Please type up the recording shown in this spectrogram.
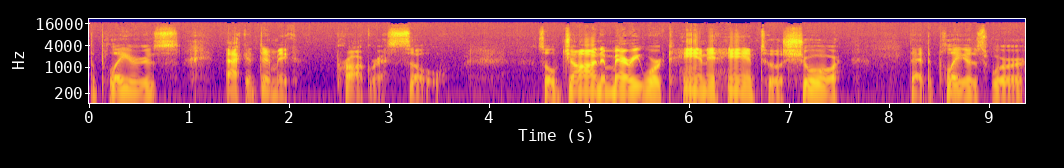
the players' academic progress. So so John and Mary worked hand in hand to assure that the players were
